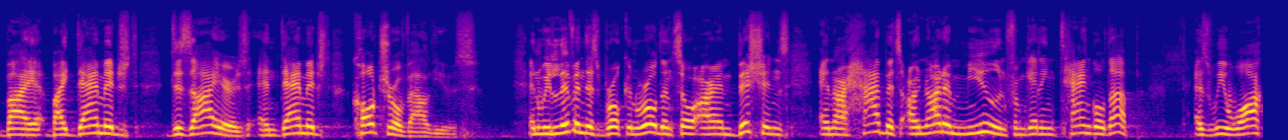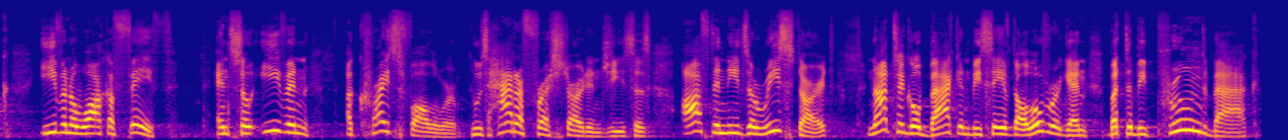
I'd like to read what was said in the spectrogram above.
by, by damaged desires and damaged cultural values. And we live in this broken world, and so our ambitions and our habits are not immune from getting tangled up as we walk even a walk of faith. And so, even a Christ follower who's had a fresh start in Jesus often needs a restart, not to go back and be saved all over again, but to be pruned back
